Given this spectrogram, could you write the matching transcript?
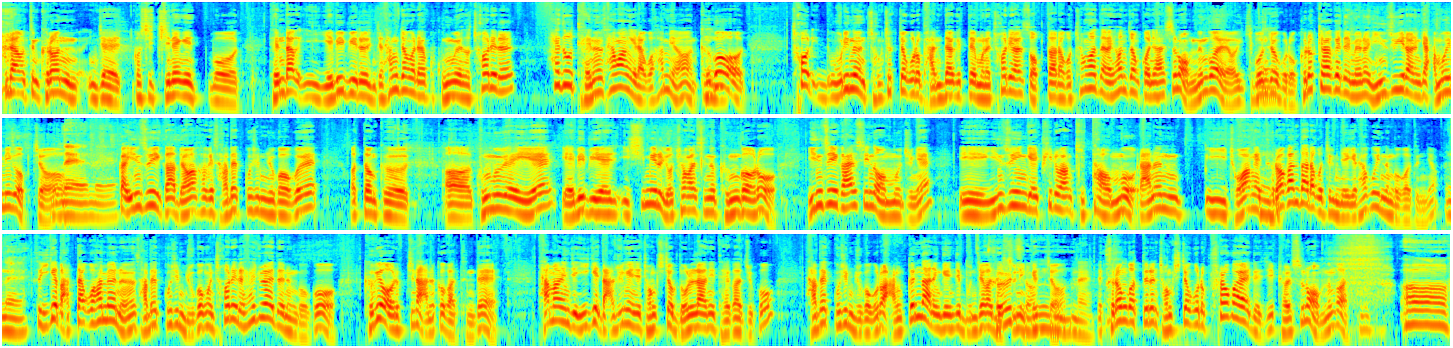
근데 아무튼 그런 이제 것이 진행이 뭐 된다 이 예비비를 이제 상정을 해갖고 국무에서 처리를 해도 되는 상황이라고 하면 그거 음. 처리 우리는 정책적으로 반대하기 때문에 처리할 수 없다라고 청와대나 현 정권이 할 수는 없는 거예요. 기본적으로 네. 그렇게 하게 되면은 인수위라는 게 아무 의미가 없죠. 네, 네. 그러니까 인수위가 명확하게 496억의 어떤 그 어, 국무회의에 예비비에 이 심의를 요청할 수 있는 근거로 인수위가 할 수 있는 업무 중에 이 인수인계에 필요한 기타 업무라는 이 조항에 음. 들어간다라고 지금 얘기를 하고 있는 거거든요. 네. 그래서 이게 맞다고 하면은 496억은 처리를 해줘야 되는 거고 그게 어렵지는 않을 것 같은데 다만 이제 이게 나중에 이제 정치적 논란이 돼가지고 496억으로 안 끝나는 게 이제 문제가 될 그렇죠. 수는 있겠죠. 음, 네. 그런 것들은 정치적으로 풀어가야 되지 별 수는 없는 것 같습니다. 어,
